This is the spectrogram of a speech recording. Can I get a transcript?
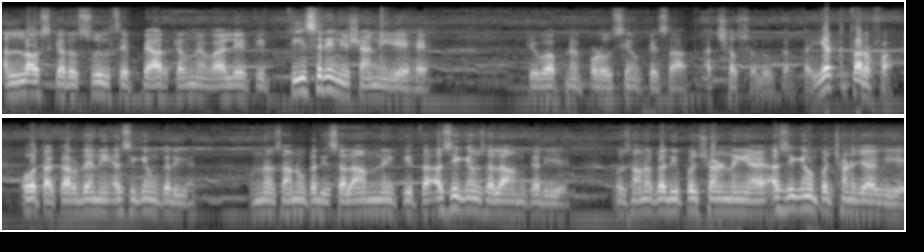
اللہ اس کے رسول سے پیار کرنے والے کی تیسری نشانی یہ ہے۔ کہ وہ اپنے پڑوسیوں کے ساتھ اچھا سلوک کرتا ہے۔ یک طرفہ وہ تا کر دے نہیں اسی کیوں کریے؟ انہوں سانو کدی سلام نہیں کیتا اسی کیوں سلام کریے؟ وہ سانو کدی پچھڑ نہیں آئے اسی کیوں پچھڑ جائیے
